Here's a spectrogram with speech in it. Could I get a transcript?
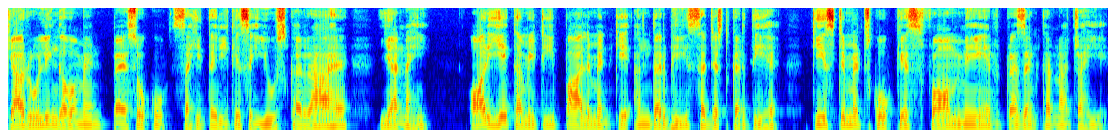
क्या रूलिंग गवर्नमेंट पैसों को सही तरीके से यूज़ कर रहा है या नहीं। और ये कमेटी पार्लियामेंट के अंदर भी सजेस्ट करती है कि एस्टिमेट्स को किस फॉर्म में रिप्रेजेंट करना चाहिए।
